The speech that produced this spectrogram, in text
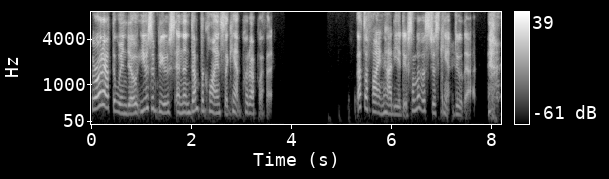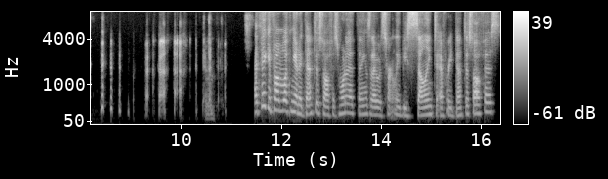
throw it out the window, use abuse, and then dump the clients that can't put up with it. That's a fine how do you do? Some of us just can't do that. I think if I'm looking at a dentist office, one of the things that I would certainly be selling to every dentist office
